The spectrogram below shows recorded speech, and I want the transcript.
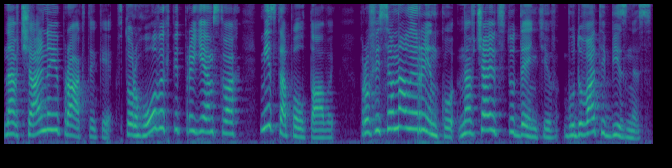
навчальної практики в торгових підприємствах міста Полтави. Професіонали ринку навчають студентів будувати бізнес,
